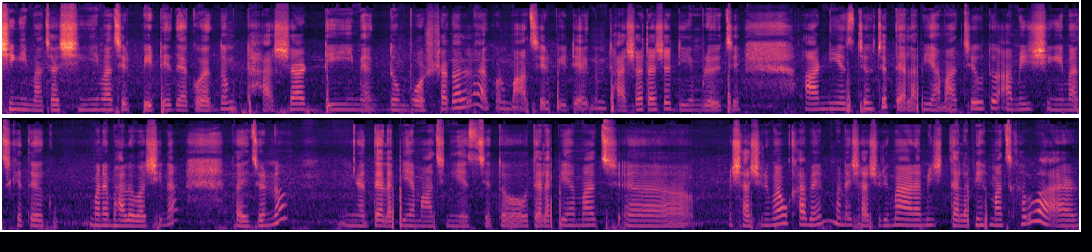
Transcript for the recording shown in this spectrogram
শিঙি মাছ। আর শিঙি মাছের পেটে দেখো একদম ঠাসা ডিম, একদম বর্ষাকাল না, এখন মাছের পেটে একদম ঠাসা ঠাসা ডিম রয়েছে। আর নিয়ে এসছে হচ্ছে তেলাপিয়া মাছ। যেহেতু আমি শিঙি মাছ খেতে মানে ভালোবাসি না, তাই জন্য তেলাপিয়া মাছ নিয়ে এসছে। তো তেলাপিয়া মাছ শাশুড়ি মাও খাবেন মানে শাশুড়ি মা আর আমি তেলাপিয়া মাছ খাব আর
